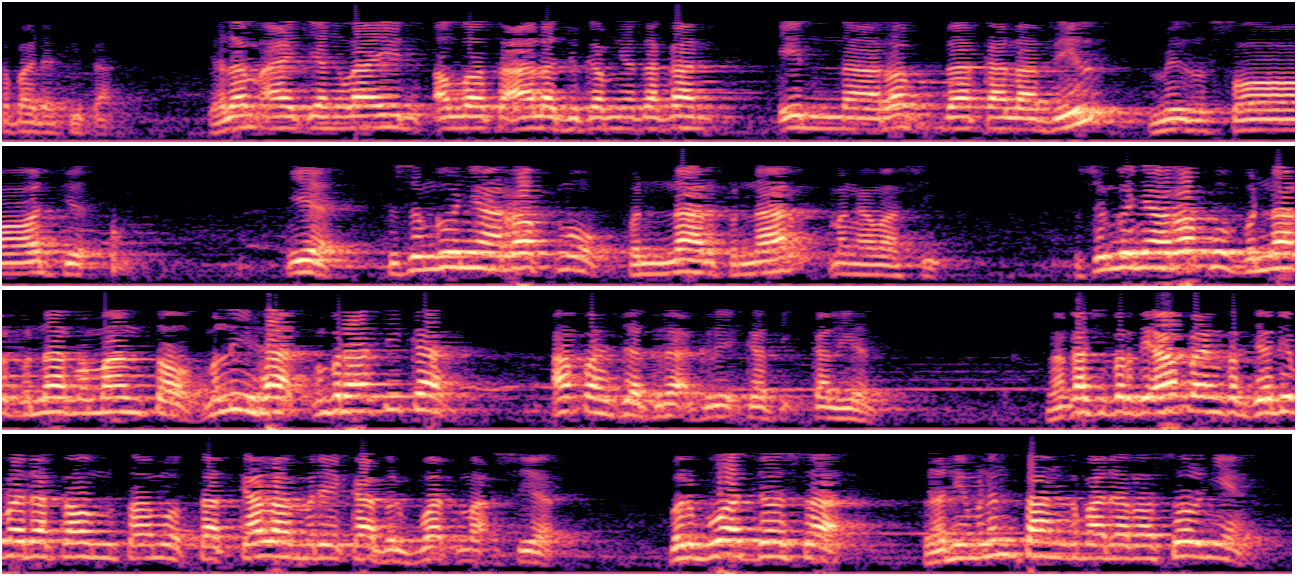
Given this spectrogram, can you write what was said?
kepada kita. Dalam ayat yang lain Allah Taala juga menyatakan Inna rabbaka labil mirsad. Ya, sesungguhnya Rabbmu benar-benar mengawasi. Sesungguhnya Rabbmu benar-benar memantau, melihat, memperhatikan apa saja gerak-gerik kalian. Maka seperti apa yang terjadi pada kaum Samud tatkala mereka berbuat maksiat, berbuat dosa, berani menentang kepada rasulnya,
